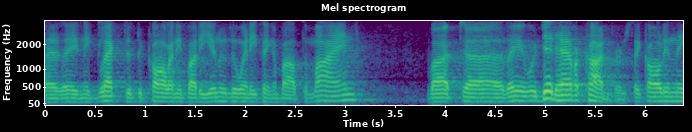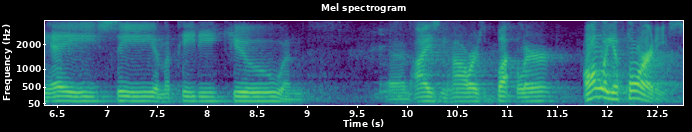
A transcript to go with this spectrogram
Uh, they neglected to call anybody in who knew anything about the mind, but uh, they were, did have a conference. They called in the AEC and the PDQ and, and Eisenhower's butler, all the authorities.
